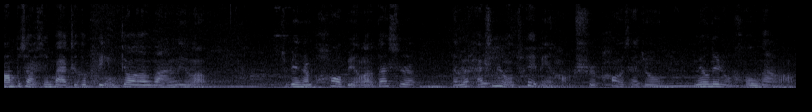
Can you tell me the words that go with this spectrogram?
刚不小心把这个饼掉到碗里了就变成泡饼了。但是感觉还是那种脆饼好吃泡一下就没有那种口感了。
